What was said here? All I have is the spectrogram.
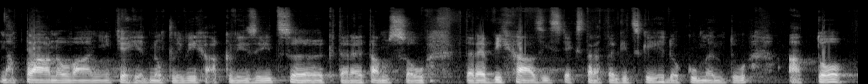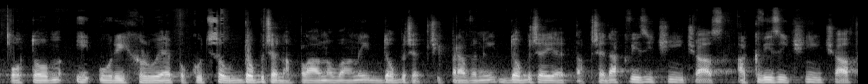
naplánování těch jednotlivých akvizic, eh, které tam jsou, které vychází z těch strategických dokumentů a to potom i urychluje, pokud jsou dobře naplánovány, dobře připraveny, dobře je ta předakviziční část, akviziční část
